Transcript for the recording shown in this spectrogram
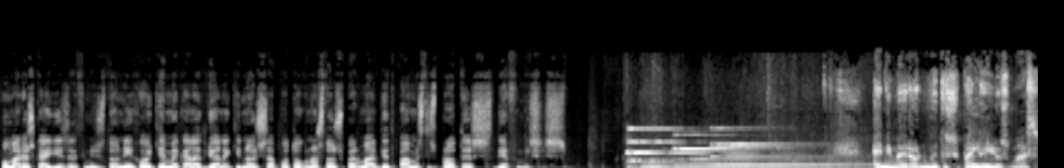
Ο Μάριος Καγής ρυθμίζει τον ήχο και με κάνα δύο ανακοινώσεις από το γνωστό σούπερ μάρκετ πάμε στις πρώτες διαφημίσεις. Ενημερώνουμε τους υπαλλήλους μας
